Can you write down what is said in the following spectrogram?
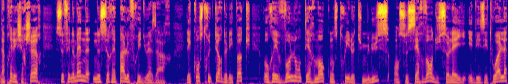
D'après les chercheurs, ce phénomène ne serait pas le fruit du hasard. Les constructeurs de l'époque auraient volontairement construit le tumulus en se servant du soleil et des étoiles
